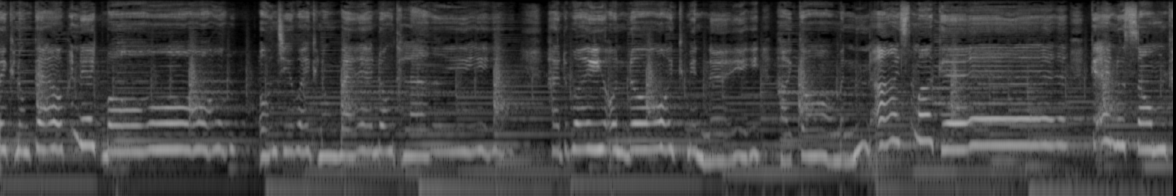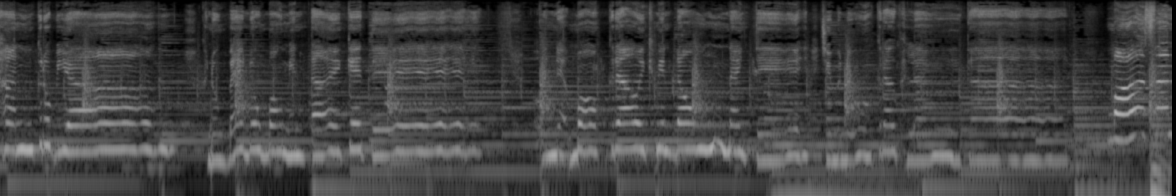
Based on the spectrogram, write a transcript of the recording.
ជាវ័យក្នុងកែវភ្នែកបងអូនជាវ័យក្នុងបេះដូងថ្លៃហេតុអ្វីអូនដូចគ្មានន័យហើយក៏មិនអាចស្មើគេគេនោះសំខាន់គ្រប់យ៉ាងក្នុងបេះដូងបងមានតែគេទេអូនអ្នកមកក្រោយគ្មានដងណែងទេ ជាមនុស្សក្រៅផ្លូវការ បើសិន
